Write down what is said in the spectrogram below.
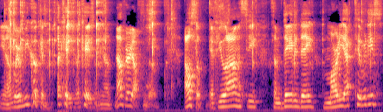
You know, where we cooking. Occasionally, occasionally, you know, not very often though. Also, if you want to see some day-to-day Marty activities,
